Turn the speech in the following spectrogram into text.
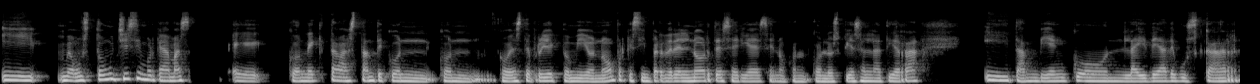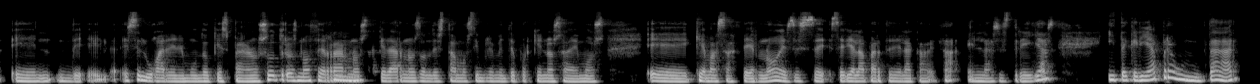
Y me gustó muchísimo porque además eh, conecta bastante con, con, este proyecto mío, ¿no? Porque sin perder el norte sería ese, ¿no? Con, los pies en la tierra. y también con la idea de buscar ese lugar en el mundo que es para nosotros, no cerrarnos a quedarnos donde estamos simplemente porque no sabemos eh, qué más hacer, ¿no? Esa sería la parte de la cabeza en las estrellas. Y te quería preguntar,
